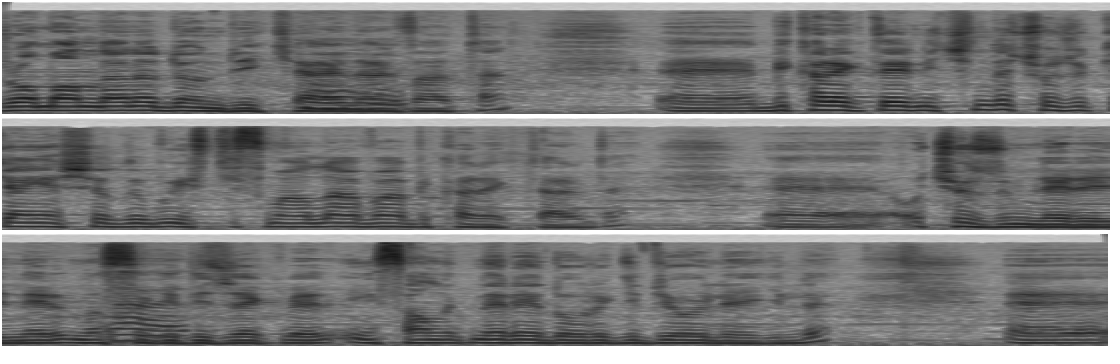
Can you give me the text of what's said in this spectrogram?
romanlarına döndü hikayeler zaten. E, bir karakterin içinde çocukken yaşadığı bu istismarlar var bir karakterde. E, o çözümleri, nasıl Evet. gidecek ve insanlık nereye doğru gidiyor ile ilgili. E,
